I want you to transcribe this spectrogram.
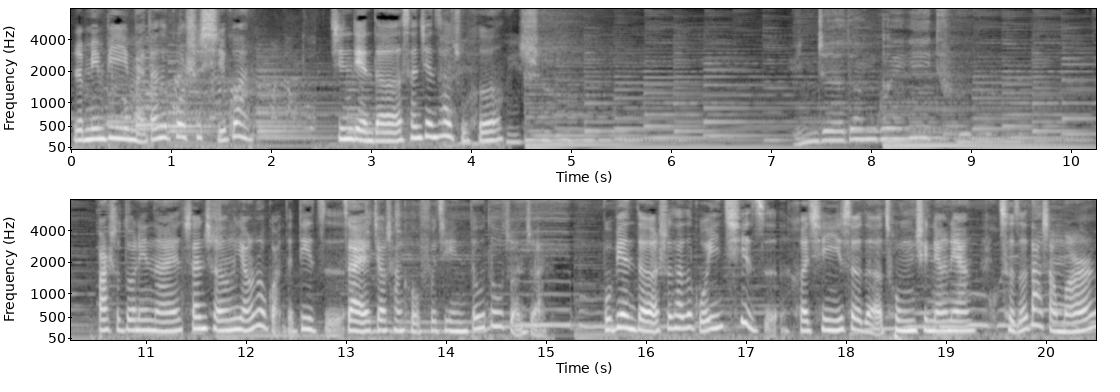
人民币买单的过时习惯，经典的三件套组合。八十多年来，山城羊肉馆的弟子在教场口附近兜兜转转，不变的是他的国营气质和清一色的重庆娘娘扯着大嗓门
